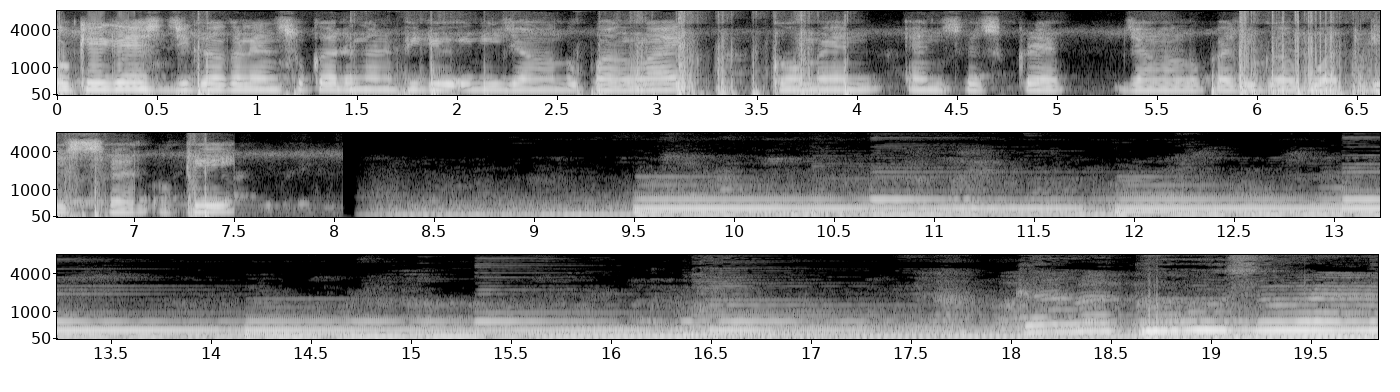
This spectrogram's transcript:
Oke guys, jika kalian suka dengan video ini jangan lupa like, comment, and subscribe. Jangan lupa juga buat di share, oke? Kalau ku seorang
